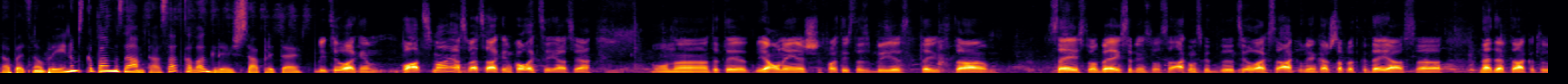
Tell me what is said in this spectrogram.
tāpēc nav brīnums, ka pamazām tās atkal atgriežas apritē. Bija cilvēkiem plātas mājās, vecākiem kolekcijās. Ja? Un uh, tad tie jaunieši, faktiski tas bija, teiktu, tā. 60. beigas, 70. sākums, kad uh, cilvēki sāka vienkārši saprast, ka dejās uh, nedara tā, ka tu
